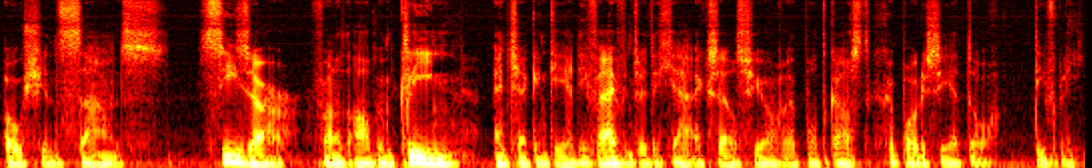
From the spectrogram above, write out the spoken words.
Ocean Sounds. Caesar van het album Clean En check een keer die 25 jaar Excelsior eh, podcast, geproduceerd door Tivoli.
